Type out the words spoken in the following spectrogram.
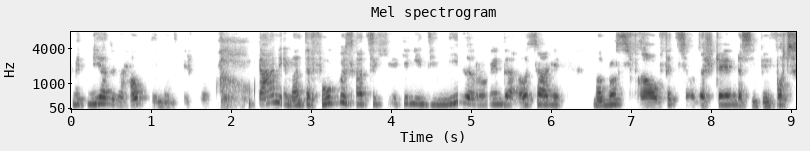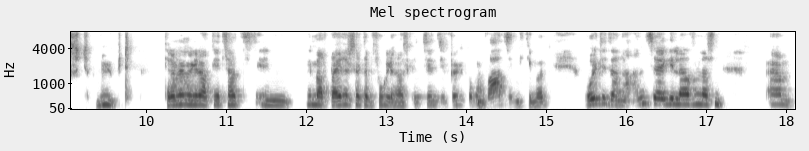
Mit mir hat überhaupt niemand gesprochen. Gar niemand. Der Fokus hat sich ging in die Niederungen der Aussage, man muss Frau Fitz unterstellen, dass sie bewusst lügt. Dann habe ich mir gedacht, jetzt hat in, wie man auf Bayerisch sagt, ein Vogel rausgekriegt, sind sie vollkommen wahnsinnig geworden. Wollte dann eine Anzeige laufen lassen. Ähm,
